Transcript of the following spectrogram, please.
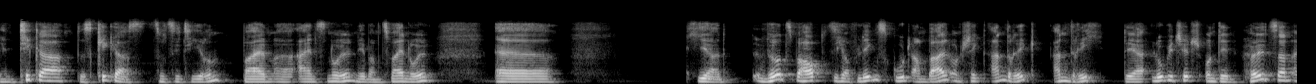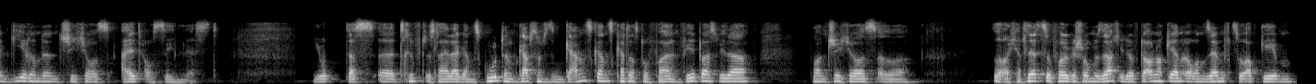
den Ticker des Kickers zu zitieren, beim äh, 1-0, nee, beim 2-0. Äh, hier, Wirtz behauptet sich auf links gut am Ball und schickt Andrik, Andrich, der Lubicic und den hölzern agierenden Tschichos alt aussehen lässt. Jo, das äh, trifft es leider ganz gut. Dann gab es noch diesen ganz, ganz katastrophalen Fehlpass wieder von Tschichos. Also so, ich habe letzte Folge schon gesagt, ihr dürft auch noch gerne euren Senf zu abgeben.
